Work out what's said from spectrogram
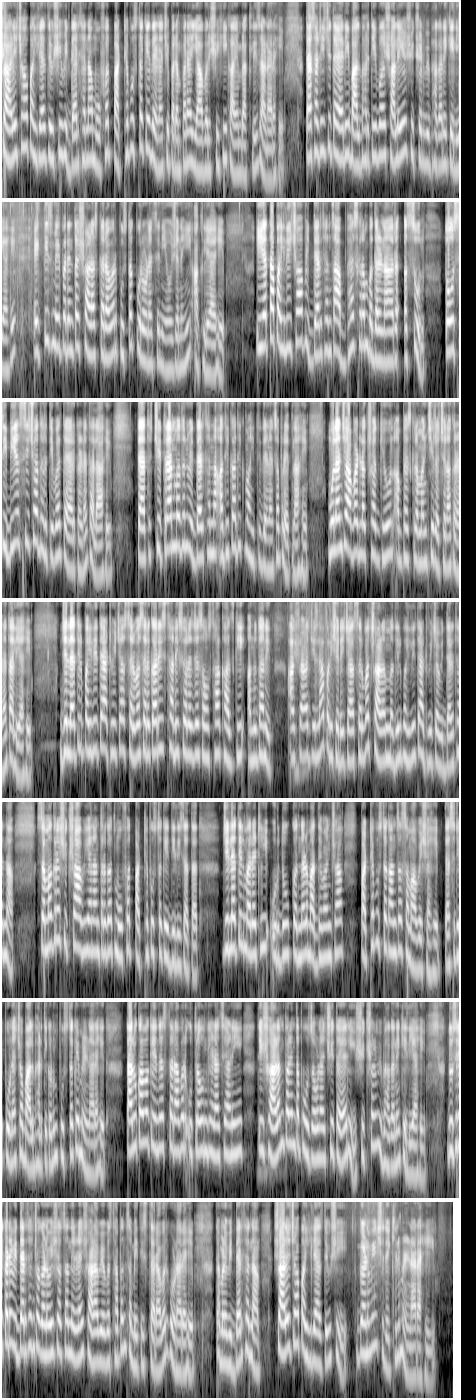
शाळेच्या पहिल्याच दिवशी विद्यार्थ्यांना मोफत पाठ्यपुस्तके देण्याची परंपरा यावर्षीही कायम राखली जाणार आहे. त्यासाठीची तयारी बालभारती व शालेय शिक्षण विभागाने केली आहे. एकतीस मेपर्यंत शाळा स्तरावर पुस्तक पुरवण्याचे नियोजनही आखले आहे. इयत्ता पहिलीच्या विद्यार्थ्यांचा अभ्यासक्रम बदलणार असून तो सीबीएसईच्या धर्तीवर तयार करण्यात आला आहे. त्यात चित्रांमधून विद्यार्थ्यांना अधिकाधिक माहिती देण्याचा प्रयत्न आहे. मुलांची आवड लक्षात घेऊन अभ्यासक्रमांची रचना करण्यात आली आहे. जिल्ह्यातील पहिली ते आठवीच्या सर्व सरकारी स्थानिक स्वराज्य संस्था खाजगी अनुदानित अशा जिल्हा परिषदेच्या सर्वच शाळांमधील पहिली ते आठवीच्या विद्यार्थ्यांना समग्र शिक्षा अभियानांतर्गत मोफत पाठ्यपुस्तके दिली जातात. जिल्ह्यातील मराठी उर्दू कन्नड माध्यमांच्या पाठ्यपुस्तकांचा समावेश आहे. त्यासाठी पुण्याच्या बालभारतीकडून पुस्तके मिळणार आहेत. तालुका व केंद्र स्तरावर उतरवून घेण्याचे आणि ती शाळांपर्यंत पोहोचवण्याची तयारी शिक्षण विभागाने केली आहे. दुसरीकडे विद्यार्थ्यांच्या गणवेशाचा निर्णय शाळा व्यवस्थापन समिती स्तरावर होणार आहे. त्यामुळे विद्यार्थ्यांना शाळेच्या पहिल्याच दिवशी गणवेश देखील मिळणार आहे.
